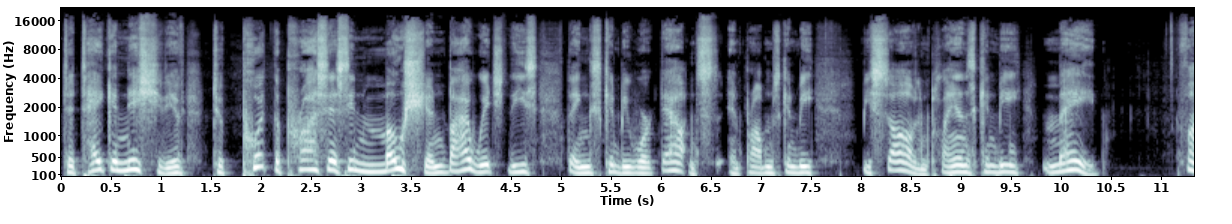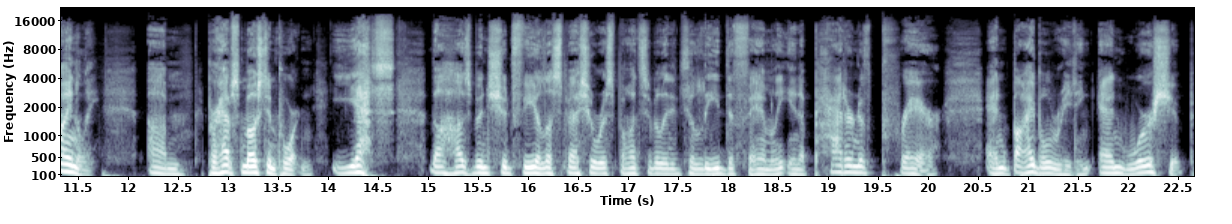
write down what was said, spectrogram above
to take initiative to put the process in motion by which these things can be worked out and, and problems can be, be solved and plans can be made. Finally, um, perhaps most important, yes, the husband should feel a special responsibility to lead the family in a pattern of prayer and Bible reading and worship.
